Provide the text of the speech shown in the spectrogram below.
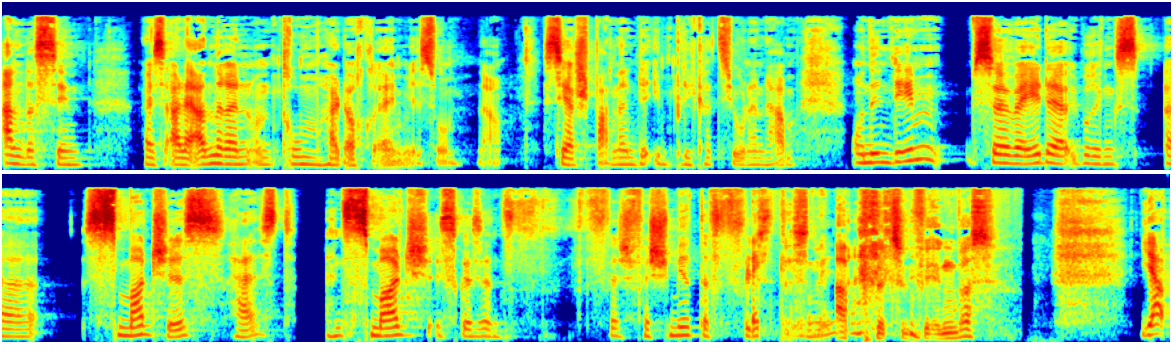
anders sind als alle anderen und drum halt auch irgendwie so ja, sehr spannende Implikationen haben. Und in dem Survey, der übrigens äh, Smudges heißt, ein Smudge ist quasi ein verschmierter Fleck. Ist das eine Abkürzung für irgendwas? ja,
